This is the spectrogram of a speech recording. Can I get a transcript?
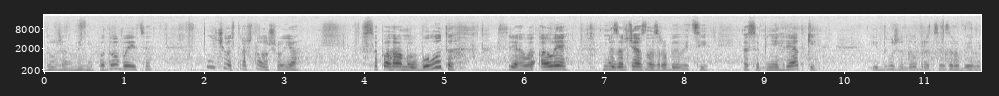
дуже мені подобається. Нічого страшного, що я з сапогами в болото стрягла, але ми завчасно зробили ці насипні грядки і дуже добре це зробили.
